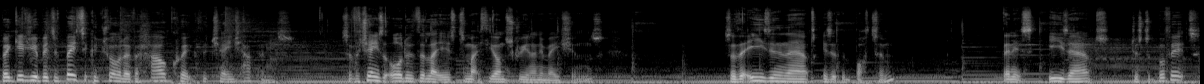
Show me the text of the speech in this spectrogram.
but it gives you a bit of basic control over how quick the change happens. So if I change the order of the layers to match the on-screen animations, so the ease in and out is at the bottom, then it's ease out just above it,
